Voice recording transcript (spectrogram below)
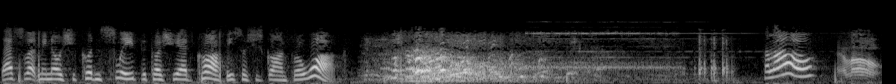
that's to let me know she couldn't sleep because she had coffee, so she's gone for a walk. Hello? Hello.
